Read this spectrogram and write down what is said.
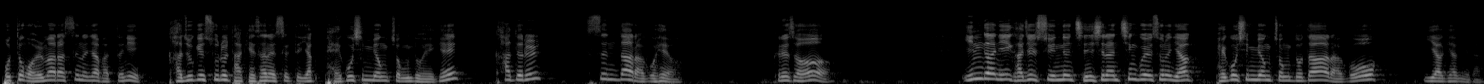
보통 얼마나 쓰느냐 봤더니 가족의 수를 다 계산했을 때 약 150명 정도에게 카드를 쓴다라고 해요. 그래서 인간이 가질 수 있는 진실한 친구의 수는 약 150명 정도다라고 이야기합니다.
